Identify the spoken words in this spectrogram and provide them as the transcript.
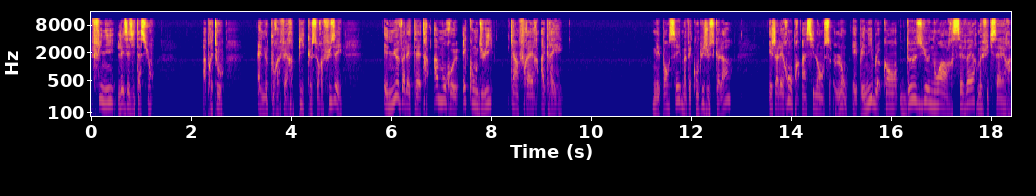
Fini les hésitations. Après tout, elle ne pourrait faire pis que se refuser. Et mieux valait être amoureux et conduit qu'un frère agréé. Mes pensées m'avaient conduit jusque-là, et j'allais rompre un silence long et pénible quand deux yeux noirs sévères me fixèrent.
